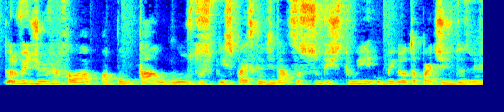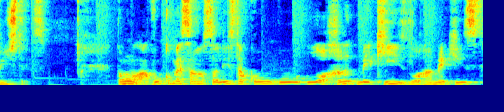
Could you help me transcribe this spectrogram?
Então, no vídeo de hoje vai falar, apontar alguns dos principais candidatos a substituir o Binotto a partir de 2023. Então vamos lá, vamos começar a nossa lista com o Laurent Mekies. Laurent Mekies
